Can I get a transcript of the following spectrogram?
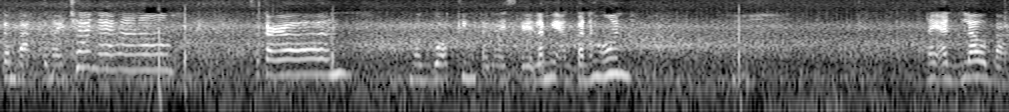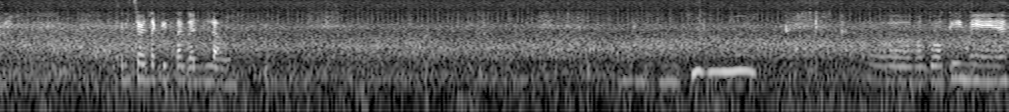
Welcome back to my channel! So karon mag-walking ta guys kay lami panahon. Nay adlaw ba? Picture ta kita adlaw. So mag-walking mi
